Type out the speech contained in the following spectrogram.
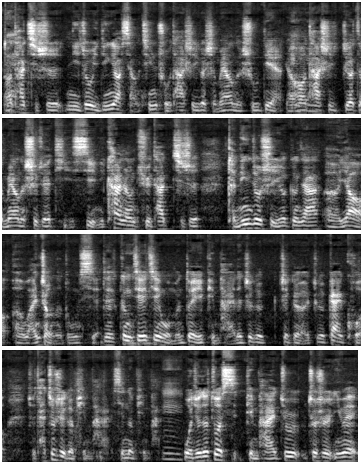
然后它其实你就一定要想清楚，它是一个什么样的书店，然后它是一个怎么样的视觉体系。你看上去它其实肯定就是一个更加呃要呃完整的东西，对，更接近我们对于品牌的这个这个这个概括，就它就是一个品牌，新的品牌。嗯，我觉得做品牌就是就是因为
